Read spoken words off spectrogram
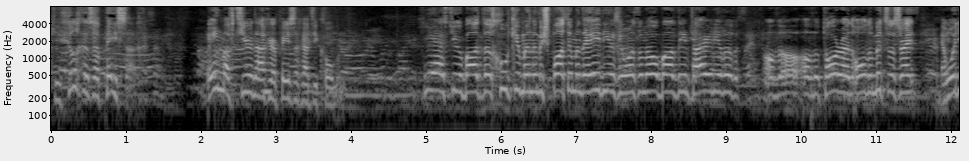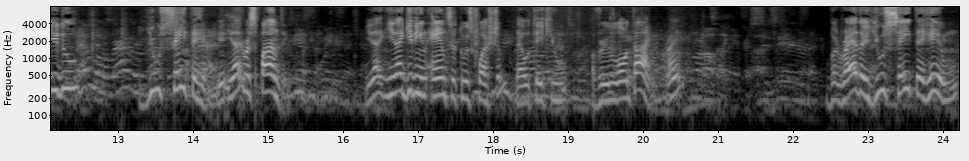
Chilchas HaPesach. Ein Pesach. He asked you about the chukim and the mishpatim and the adias. He wants to know about the entirety of the, of the of the Torah and all the mitzvahs, right? And what do you do? You say to him. You're not responding. You're not, you're not giving an answer to his question. That would take you a very long time, right? But rather, you say to him,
